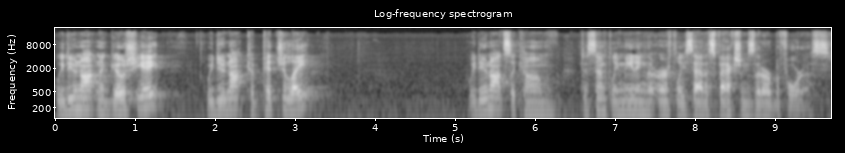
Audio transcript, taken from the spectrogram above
We do not negotiate, we do not capitulate, we do not succumb to simply meeting the earthly satisfactions that are before us.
